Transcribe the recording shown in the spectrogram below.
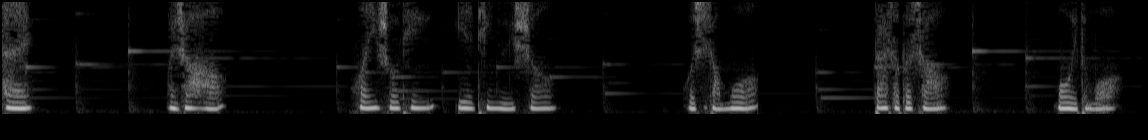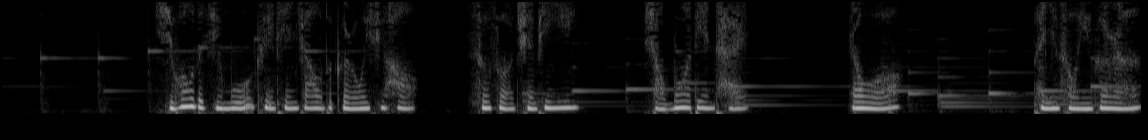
嗨，晚上好，欢迎收听夜听女生，我是小莫，大少的少，末尾的末。喜欢我的节目，可以添加我的个人微信号，搜索全拼音小莫电台，让我陪你从一个人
